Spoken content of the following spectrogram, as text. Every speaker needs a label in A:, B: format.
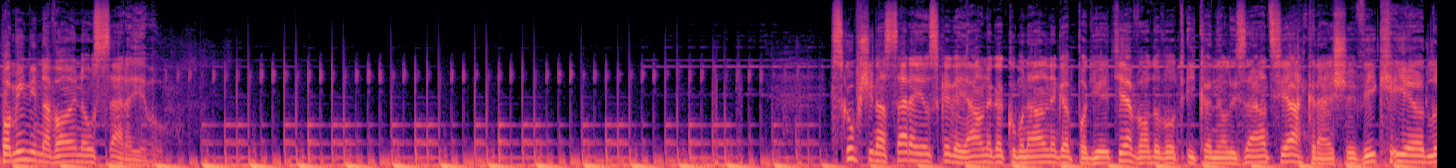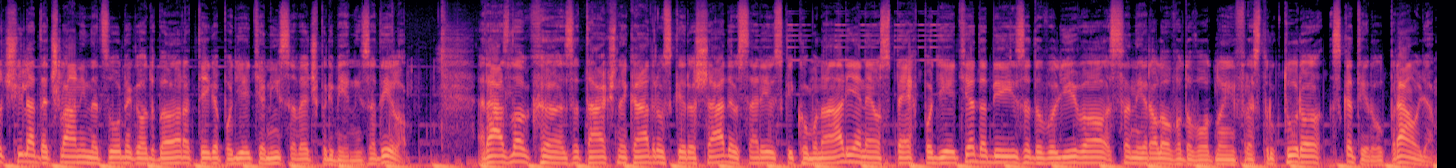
A: Spomini na vojno v Sarajevu. Skupščina Sarajevskega javnega komunalnega podjetja Vodovod in kanalizacija, krajše VIK, je odločila, da člani nadzornega odbora tega podjetja niso več primerni za delo. Razlog eh, za takšne kadrovske rošade v sarajevski komunali je neuspeh podjetja, da bi zadovoljivo saniralo vodovodno infrastrukturo, s katero upravlja.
